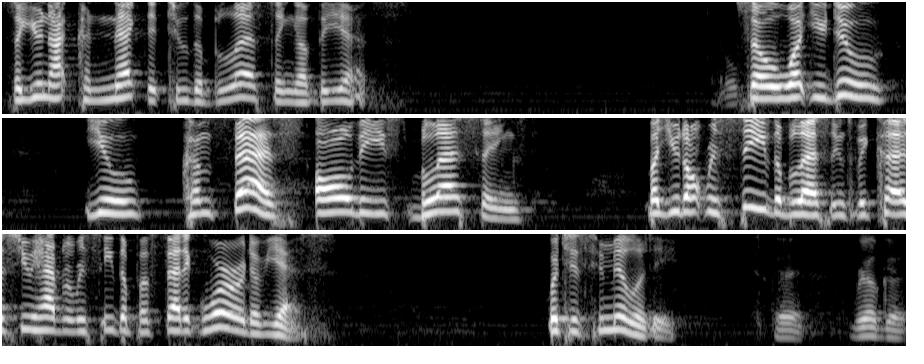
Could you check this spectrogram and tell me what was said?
So you're not connected to the blessing of the yes. So what you do, you confess all these blessings, but you don't receive the blessings because you haven't received the prophetic word of yes, which is humility. It's good, real good.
